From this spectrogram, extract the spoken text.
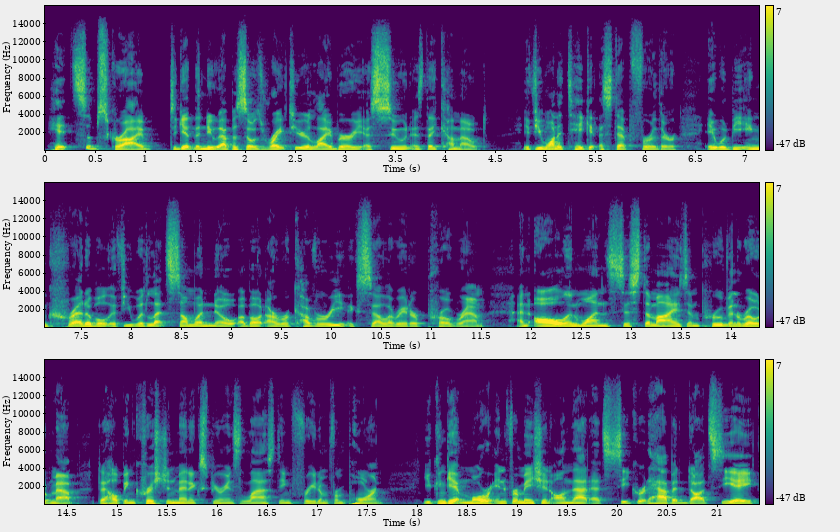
hit subscribe to get the new episodes right to your library as soon as they come out. If you want to take it a step further, it would be incredible if you would let someone know about our Recovery Accelerator program, an all in one systemized and proven roadmap to helping Christian men experience lasting freedom from porn. You can get more information on that at secrethabit.ca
